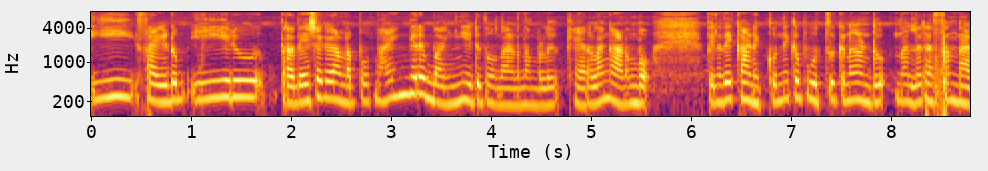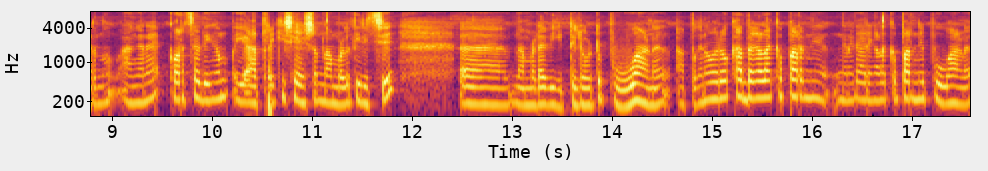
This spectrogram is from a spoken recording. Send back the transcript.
ഈ സൈഡും ഈ ഒരു പ്രദേശമൊക്കെ കണ്ടപ്പോൾ ഭയങ്കര ഭംഗിയായിട്ട് തോന്നാണ് നമ്മൾ കേരളം കാണുമ്പോൾ. പിന്നെ അതേ കണിക്കൊന്നൊക്കെ പൂത്ത് നിൽക്കണ കണ്ടു. നല്ല രസമുണ്ടായിരുന്നു. അങ്ങനെ കുറച്ചധികം യാത്രയ്ക്ക് ശേഷം നമ്മൾ തിരിച്ച് നമ്മുടെ വീട്ടിലോട്ട് പോവാണ്. അപ്പോൾ ഇങ്ങനെ ഓരോ കഥകളൊക്കെ പറഞ്ഞ് ഇങ്ങനെ കാര്യങ്ങളൊക്കെ പറഞ്ഞ് പോവാണ്.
